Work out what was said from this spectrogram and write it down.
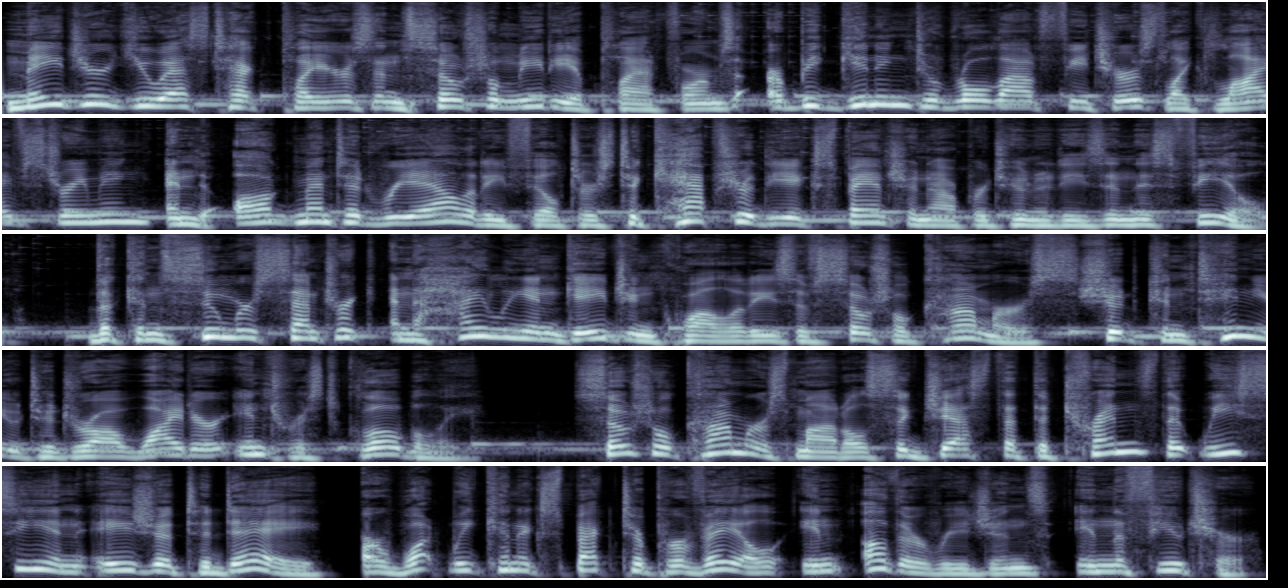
Major US tech players and social media platforms are beginning to roll out features like live streaming and augmented reality filters to capture the expansion opportunities in this field. The consumer centric and highly engaging qualities of social commerce should continue to draw wider interest globally. Social commerce models suggest that the trends that we see in Asia today are what we can expect to prevail in other regions in the future.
